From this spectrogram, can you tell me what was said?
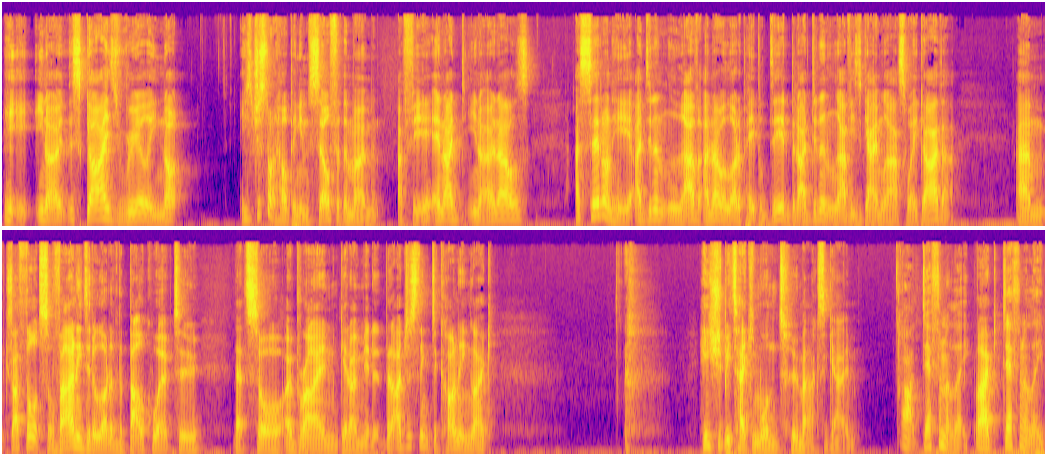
he, you know, this guy's really not. He's just not helping himself at the moment. I fear, and I, you know, and I was, I said on here, I didn't love. I know a lot of people did, but I didn't love his game last week either. Um, because I thought Silvagni did a lot of the bulk work too that saw O'Brien get omitted. But I just think De Koning, like, he should be taking more than two marks a game. Oh, definitely, Like, definitely.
